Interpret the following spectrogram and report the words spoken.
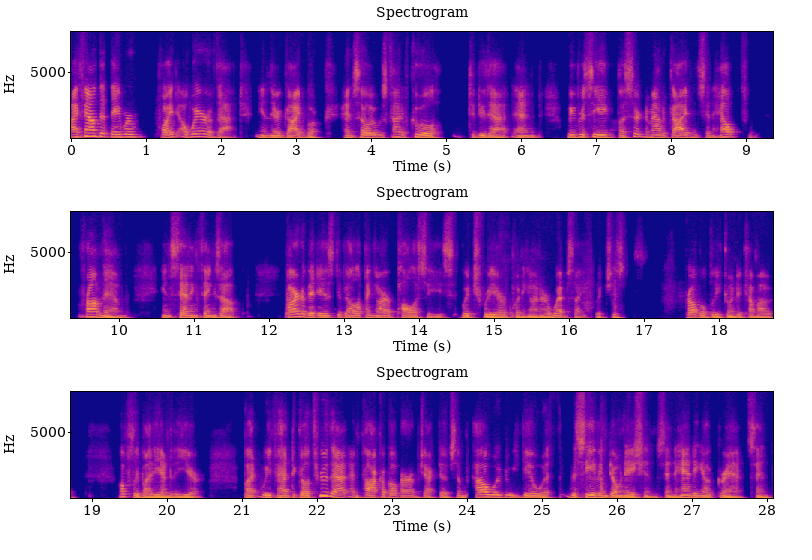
I found that they were quite aware of that in their guidebook. And so it was kind of cool to do that. And we received a certain amount of guidance and help from them in setting things up. Part of it is developing our policies, which we are putting on our website, which is probably going to come out hopefully by the end of the year. But we've had to go through that and talk about our objectives and how would we deal with receiving donations and handing out grants and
